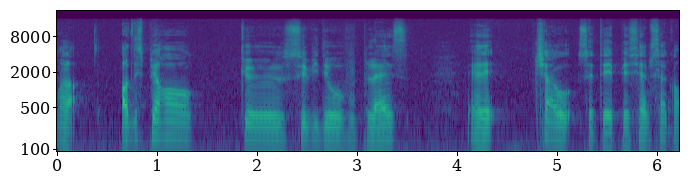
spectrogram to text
Voilà. En espérant que ces vidéos vous plaisent. Allez, ciao, c'était PCM50.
